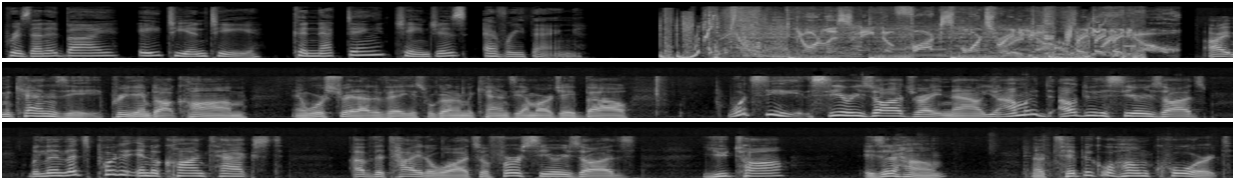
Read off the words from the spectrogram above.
Presented by AT&T. Connecting changes everything. You're listening to Fox Sports Radio. Radio. All right, McKenzie, pregame.com, and we're straight out of Vegas. We're going to McKenzie. I'm RJ Bell. What's the series odds right now? You know, I'm gonna I'll do the series odds, but then let's put it in the context of the title odds. So first series odds, Utah is at home. Now typical home court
